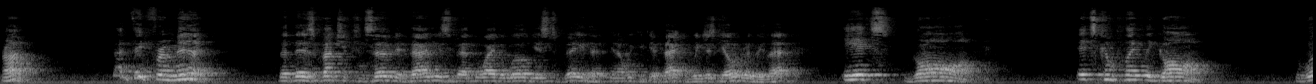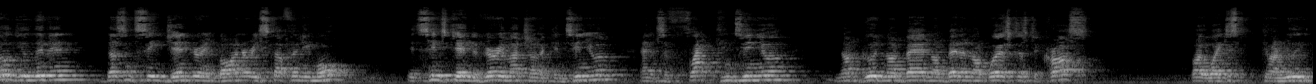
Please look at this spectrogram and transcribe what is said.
Right? Don't think for a minute that there's a bunch of conservative values about the way the world used to be that, you know, we could get back if we just yelled really loud. It's gone. It's completely gone. The world you live in doesn't see gender in binary stuff anymore. It sees gender very much on a continuum, and it's a flat continuum. Not good, not bad, not better, not worse, just across. By the way, just can I really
